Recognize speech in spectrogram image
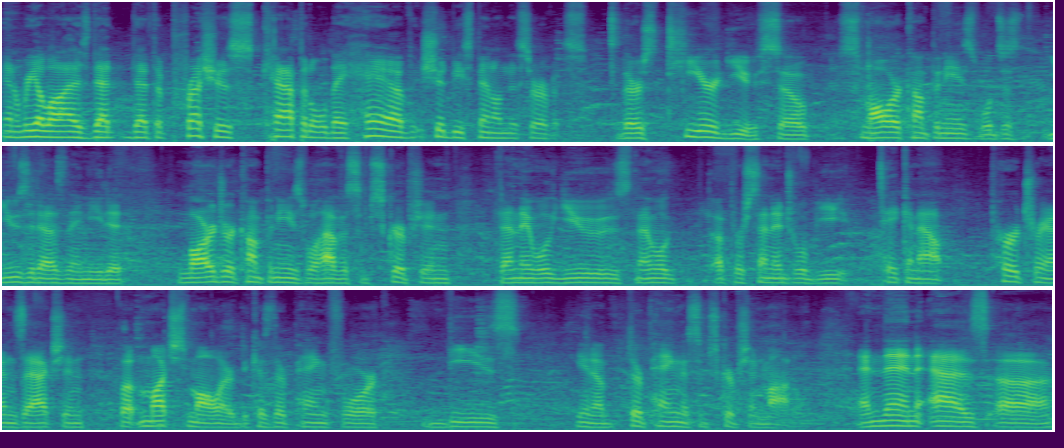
and realize that, that the precious capital they have should be spent on this service? There's tiered use. So smaller companies will just use it as they need it. Larger companies will have a subscription, then they will use, then will, a percentage will be taken out per transaction, but much smaller because they're paying for these, you know, they're paying the subscription model. And then as uh,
